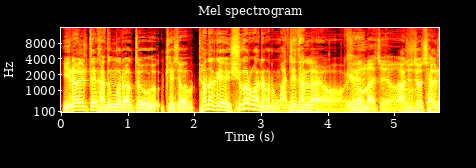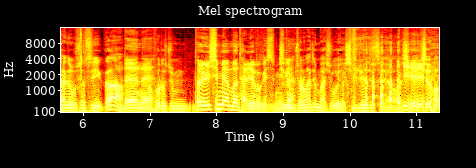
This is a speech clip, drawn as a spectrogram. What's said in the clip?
일할 때 가는 거랑 또 이렇게 저 편하게 휴가로 가는 거랑 완전히 달라요. 예. 그건 맞아요. 아주 저 잘 다녀오셨으니까 네네. 앞으로 좀 더 열심히 한번 달려보겠습니다. 지금처럼 하지 마시고 열심히 좀 해주세요. 예. 아시겠죠?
